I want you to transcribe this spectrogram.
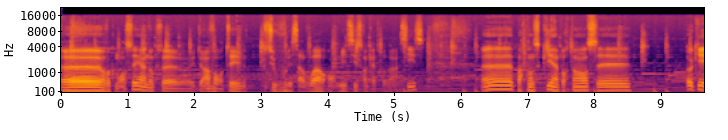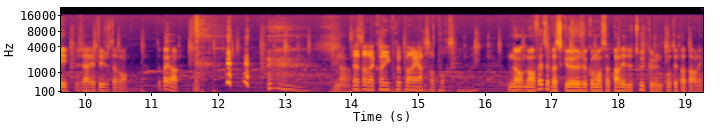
euh, on va commencer. hein, donc, ça a été inventé, si vous voulez savoir, en 1686. Euh, par contre, ce qui est important, c'est. Ok, j'ai arrêté juste avant. C'est pas grave. non. Ça, c'est la chronique préparée à 100%. ouais. non, mais en fait, c'est parce que je commence à parler de trucs que je ne comptais pas parler.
